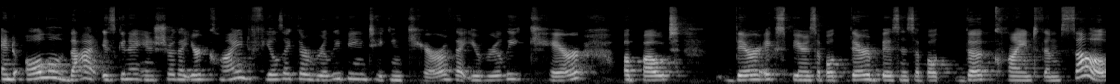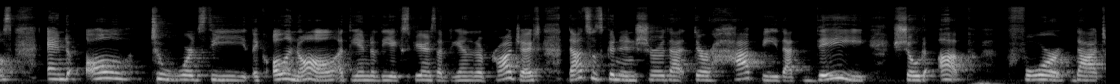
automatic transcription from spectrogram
and all of that is going to ensure that your client feels like they're really being taken care of that you really care about their experience, about their business, about the client themselves, and all towards the like all in all at the end of the experience at the end of the project that's what's going to ensure that they're happy that they showed up for that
